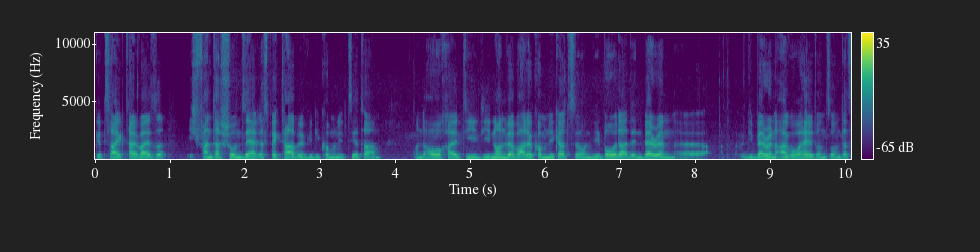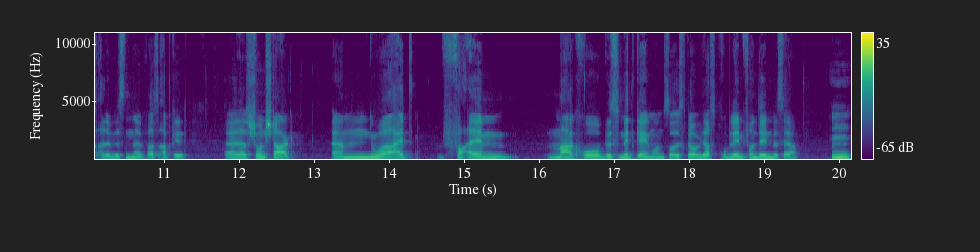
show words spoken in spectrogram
gezeigt teilweise. Ich fand das schon sehr respektabel, wie die kommuniziert haben. Und auch halt die, die nonverbale Kommunikation, wie Bo da den Baron äh, die Baron-Agro hält und so und dass alle wissen, ne, was abgeht. Äh, das ist schon stark. Ähm, nur halt vor allem Makro bis Midgame und so ist, glaube ich, das Problem von denen bisher. Mhm.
